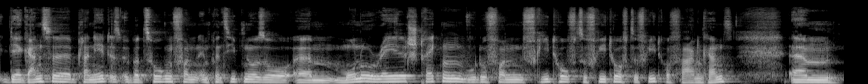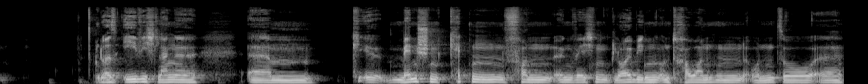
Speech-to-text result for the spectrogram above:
der ganze Planet ist überzogen von im Prinzip nur so ähm, Monorail-Strecken, wo du von Friedhof zu Friedhof zu Friedhof fahren kannst. Ähm, du hast ewig lange ähm, Menschenketten von irgendwelchen Gläubigen und Trauernden und so, äh,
